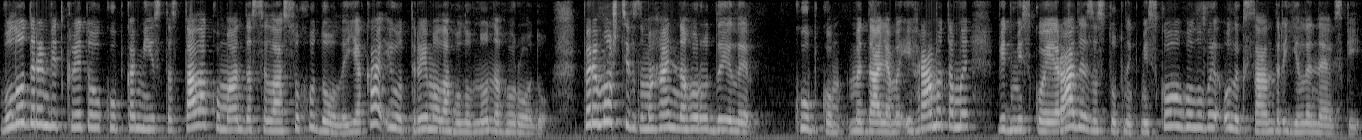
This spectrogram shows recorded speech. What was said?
Володарем відкритого кубка міста стала команда села Суходоли, яка і отримала головну нагороду. Переможців змагань нагородили. Кубком, медалями і грамотами від міської ради заступник міського голови Олександр Єленевський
